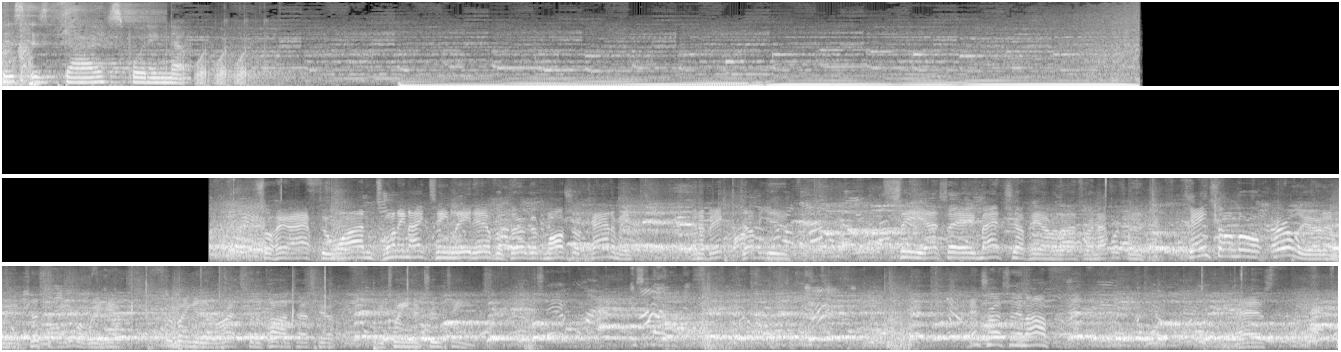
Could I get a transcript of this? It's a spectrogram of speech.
This is Dye Sporting Network. One 2019 lead here for Thurgood Marshall Academy in a big WCSA matchup here on the Live Network. The game started a little earlier than we anticipated, but we're here. We're bringing the rest of the contest here between the two teams. Interesting enough, as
